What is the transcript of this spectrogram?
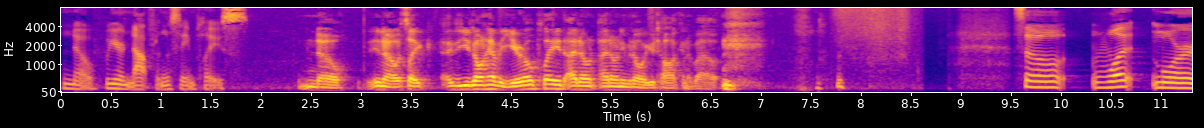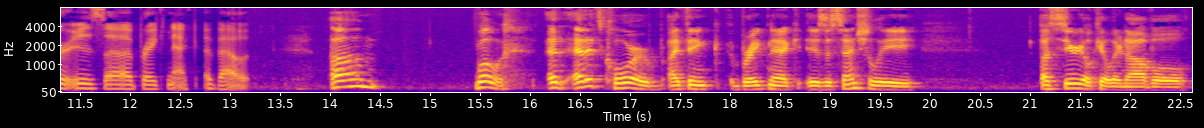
no, we are not from the same place. no, you know, it's like you don't have a Euro plate. I don't. I don't even know what you're talking about. So what more is uh, Breakneck about? Um, well, at, at its core, I think Breakneck is essentially a serial killer novel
